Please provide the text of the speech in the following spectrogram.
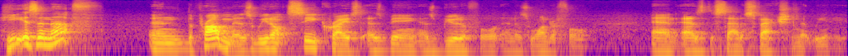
He is enough. And the problem is, we don't see Christ as being as beautiful and as wonderful and as the satisfaction that we need.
